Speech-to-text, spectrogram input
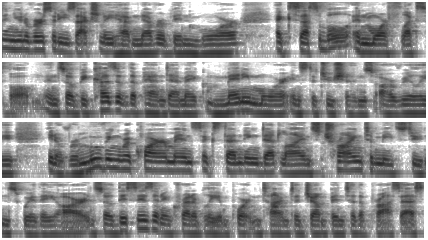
and universities actually have never been more accessible and more flexible. And so because of the pandemic, many more institutions are really, you know, removing requirements, extending deadlines, trying to meet students where they are. And so this is an incredibly important time to jump into the process.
